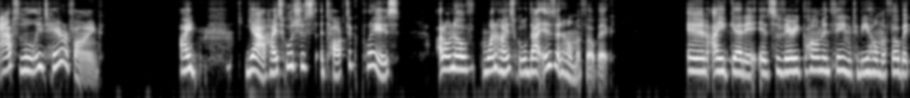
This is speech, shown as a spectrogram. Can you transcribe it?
absolutely terrifying. I, yeah, high school is just a toxic place. I don't know if one high school that isn't homophobic. And I get it. It's a very common thing to be homophobic.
